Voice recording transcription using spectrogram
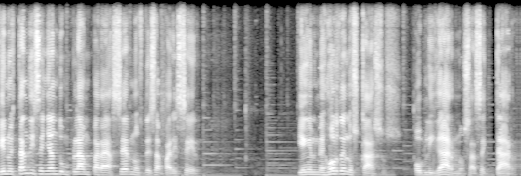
que nos están diseñando un plan para hacernos desaparecer y en el mejor de los casos, obligarnos a aceptar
